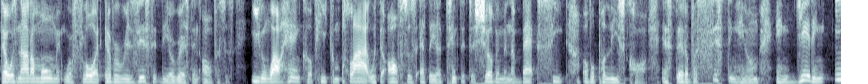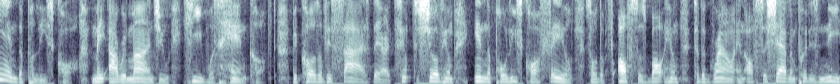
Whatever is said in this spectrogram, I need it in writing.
There was not a moment where Floyd ever resisted the arresting officers. Even while handcuffed, he complied with the officers as they attempted to shove him in the back seat of a police car instead of assisting him in getting in the police car. May I remind you, he was handcuffed. Because of his size, their attempt to shove him in the police car failed. So the officers brought him to the ground, and Officer Chauvin put his knee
